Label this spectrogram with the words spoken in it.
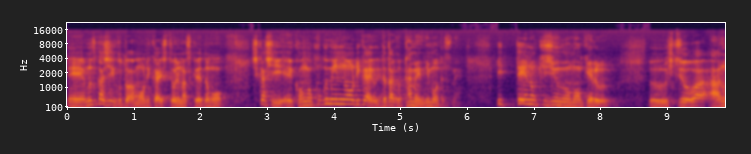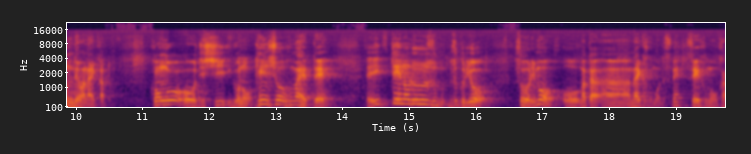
えー難しいことはもう理解しておりますけれども、しかし、今後、国民の理解をいただくためにもですね、一定の基準を設ける必要はあるんではないかと。今後、実施後の検証を踏まえて、一定のルール作りを総理も、また内閣もですね、政府もお考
